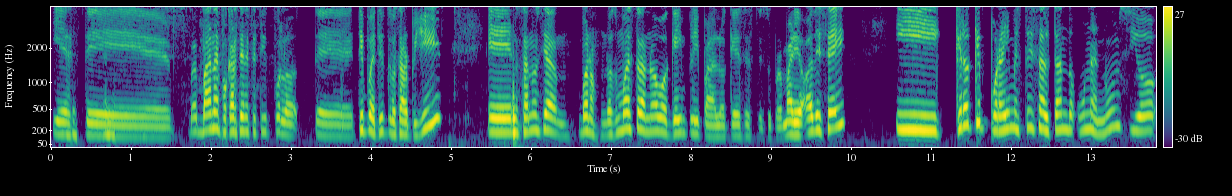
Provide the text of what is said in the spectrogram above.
Y este van a enfocarse en este tipo de tipo de títulos RPG. Eh, nos anuncia, bueno, nos muestra nuevo gameplay para lo que es este Super Mario Odyssey. Y creo que por ahí me estoy saltando un anuncio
